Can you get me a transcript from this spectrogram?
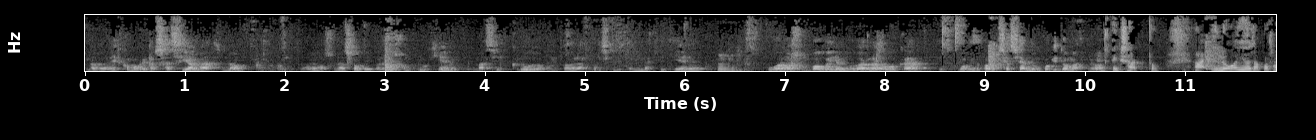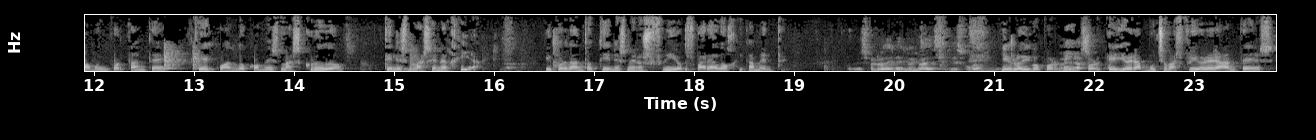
no, es como que nos hacía más, ¿no? Si ponemos una sopa y ponemos un crujiente, más si es crudo, con toda la fuerza y vitaminas que tiene, jugamos un poco y al mover la boca es como que nos vamos saciando un poquito más, ¿no? exacto. Ah, y luego hay otra cosa muy importante, que cuando comes más crudo, tienes más energía. Claro. Y por tanto tienes menos frío, paradójicamente. Por eso lo de la yo iba a decir eso cuando... Y os lo digo por mí, porque yo era mucho más friolera antes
